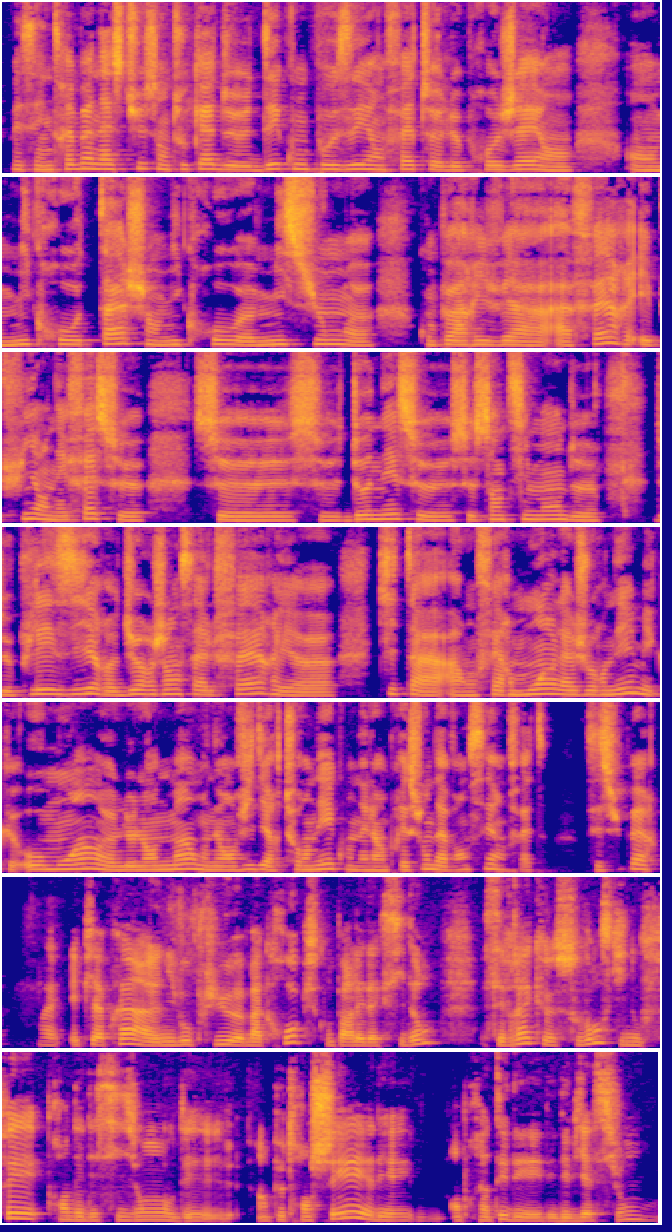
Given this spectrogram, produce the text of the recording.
Mais c'est une très bonne astuce, en tout cas, de décomposer en fait le projet en, en micro tâches, en micro missions euh, qu'on peut arriver à, faire, et puis en effet se, se, se donner ce, ce, sentiment de, de plaisir, d'urgence à le faire, et euh, quitte à, à, en faire moins la journée, mais que au moins euh, le lendemain on ait envie d'y retourner, et qu'on ait l'impression d'avancer en fait. C'est super. Ouais. Et puis après, à un niveau plus euh, macro, puisqu'on parlait d'accidents, c'est vrai que souvent, ce qui nous fait prendre des décisions des, un peu tranchées, des, emprunter des, des, déviations,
